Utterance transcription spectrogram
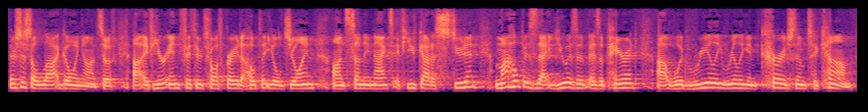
There's just a lot going on. So if, uh, if you're in fifth through 12th grade, I hope that you'll join on Sunday nights. If you've got a student, my hope is that you as a, as a parent uh, would really, really encourage them to come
